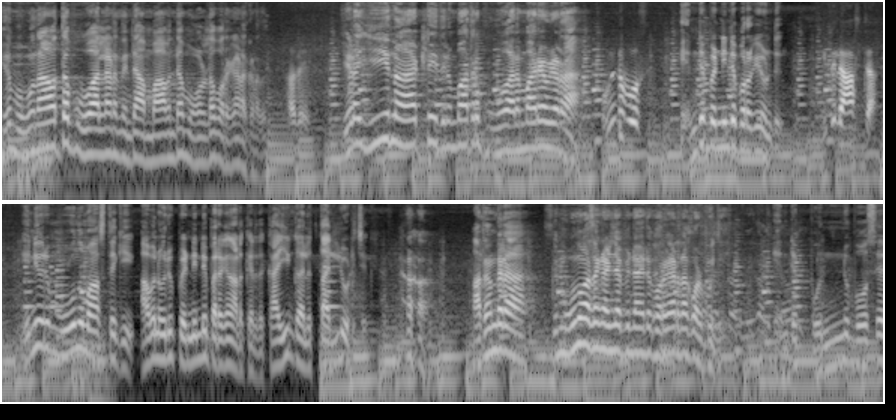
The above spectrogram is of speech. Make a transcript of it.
ഇത് മൂന്നാമത്തെ പൂവാലാണ് നിന്റെ അമ്മാവന്റെ മോളുടെ പുറകെ നടക്കണത്. ഈ നാട്ടിൽ ഇതിനും മാത്രം പൂവാലന്മാരെ എവിടെയാടാ ഉണ്ട് ബോസ്. എന്റെ പെണ്ണിന്റെ പുറകെ ഉണ്ട്. ഇത് ലാസ്റ്റാ. ഇനി ഒരു മൂന്ന് മാസത്തേക്ക് അവൻ ഒരു പെണ്ണിന്റെ പിറകെ നടക്കരുത്. കൈയും കാലും തല്ലൊടിച്ചേക്ക് അതെന്തരാ മൂന്ന് മാസം കഴിഞ്ഞാൽ പിന്നെ അതിന്റെ പുറകെ നടത്താൻ കുഴപ്പമില്ല. എന്റെ പൊന്നു ബോസെ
